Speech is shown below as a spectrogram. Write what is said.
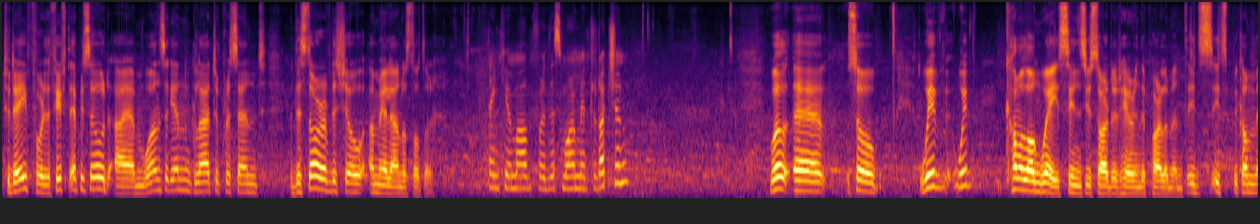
Today, for the fifth episode, I am once again glad to present the star of the show, Amelia Andersdotter. Thank you, Mob, for this warm introduction. Well, uh, so we've, we've come a long way since you started here in the parliament. It's, it's become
